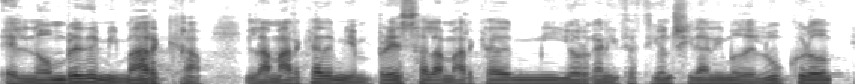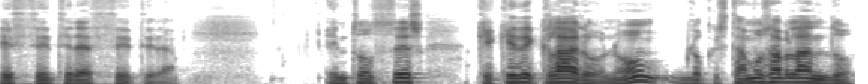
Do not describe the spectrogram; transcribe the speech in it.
el nombre de mi marca, la marca de mi empresa, la marca de mi organización sin ánimo de lucro, etcétera, etcétera. Entonces, que quede claro, ¿no? Lo que estamos hablando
